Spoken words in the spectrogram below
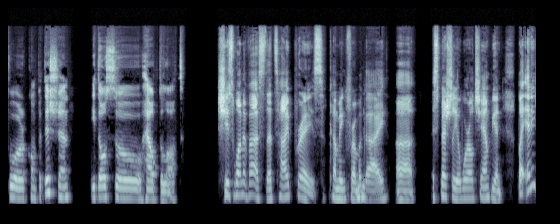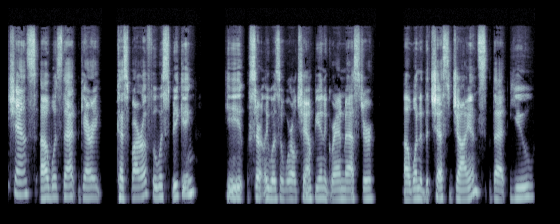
for competition, it also helped a lot. She's one of us. That's high praise coming from a mm-hmm. guy, uh, especially a world champion. By any chance, uh, was that Garry Kasparov who was speaking? He certainly was a world champion, a grandmaster, uh, one of the chess giants that you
